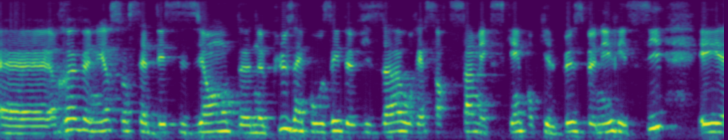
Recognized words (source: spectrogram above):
euh, revenir sur cette décision de ne plus imposer de visa aux ressortissants mexicains pour qu'ils puissent venir ici. Et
